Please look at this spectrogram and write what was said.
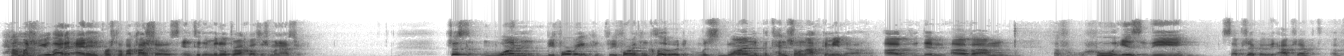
how much are you allowed to add in personal bakashos into the middle brachos of Shemon. Just one, before we, before we conclude, just one potential nafkamina of the, of, um, of who is the subject or the object of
